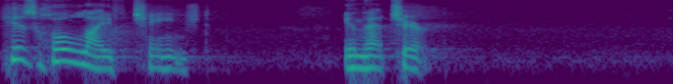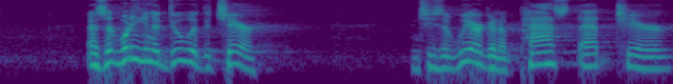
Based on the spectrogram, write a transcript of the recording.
His whole life changed in that chair. I said, What are you going to do with the chair? And she said, We are going to pass that chair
